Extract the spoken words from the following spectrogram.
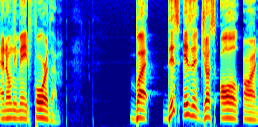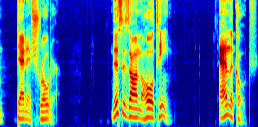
And only made four of them. But this isn't just all on Dennis Schroeder. This is on the whole team and the coach.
